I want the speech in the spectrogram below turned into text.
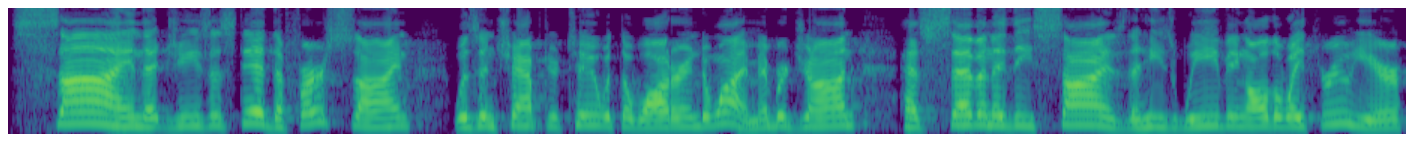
sign that Jesus did. The first sign was in chapter 2 with the water into wine. Remember, John has seven of these signs that he's weaving all the way through here.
